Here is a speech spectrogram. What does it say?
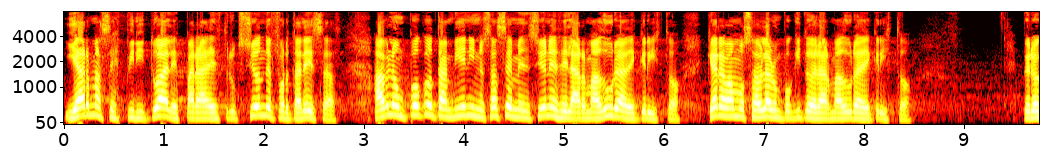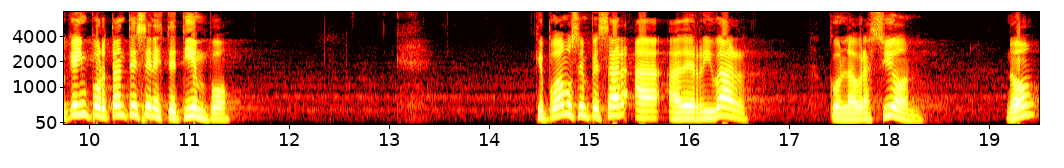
y armas espirituales para la destrucción de fortalezas. Habla un poco también y nos hace menciones de la armadura de Cristo, que ahora vamos a hablar un poquito de la armadura de Cristo. Pero qué importante es en este tiempo que podamos empezar a, a derribar con la oración ¿no?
